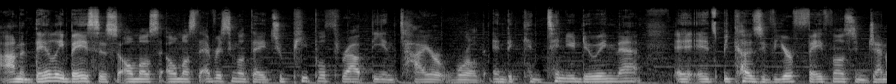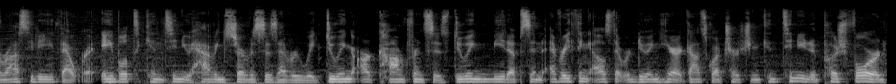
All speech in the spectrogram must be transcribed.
on a daily basis almost almost every single day to people throughout the entire world. And to continue doing that it's because of your faithfulness and generosity that we're able to continue having services every week doing our conferences doing meetups and everything else that we're doing here at God Squad Church and continue to push forward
